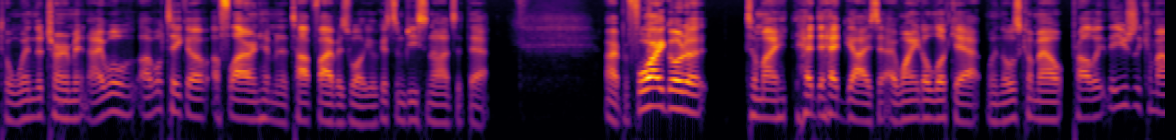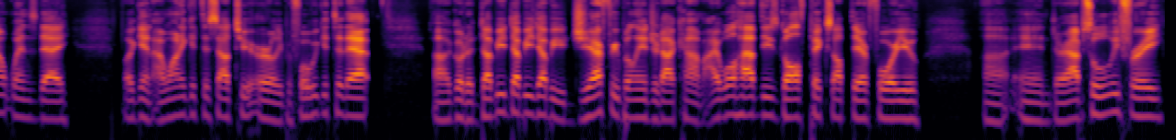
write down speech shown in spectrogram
to win the tournament, and I will I will take a, a flyer on him in the top five as well. You'll get some decent odds at that. All right, before I go to to my head-to-head guys that I want you to look at when those come out, probably they usually come out Wednesday. But again, I want to get this out to you early. Before we get to that, uh, go to www.jeffreybelanger.com. I will have these golf picks up there for you, uh, and they're absolutely free.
